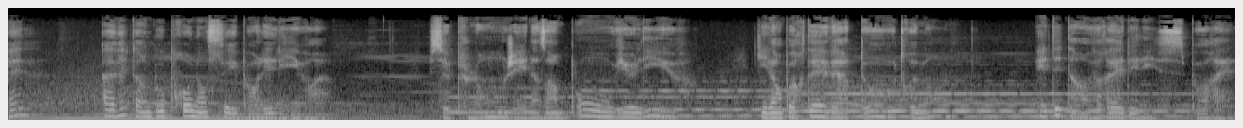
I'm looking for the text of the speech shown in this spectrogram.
elle, avait un goût prononcé pour les livres. Se plonger dans un bon vieux livre qui l'emportait vers d'autres mondes était un vrai délice pour elle.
